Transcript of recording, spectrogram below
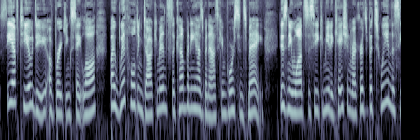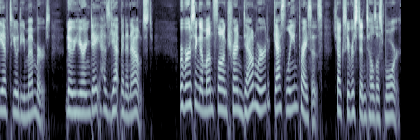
CFTOD of breaking state law by withholding documents the company has been asking for since May. Disney wants to see communication records between the CFTOD members. No hearing date has yet been announced. Reversing a months long trend downward, gasoline prices. Chuck Sivertsen tells us more.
